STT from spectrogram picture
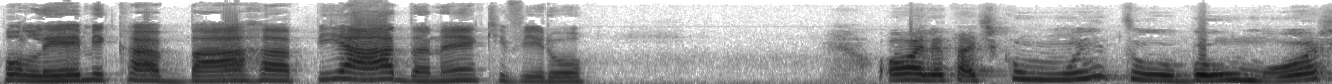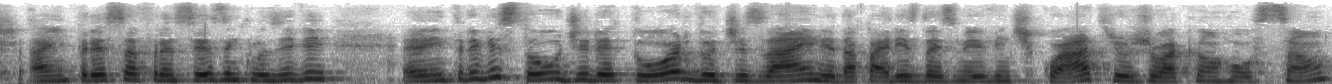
polêmica barra piada, né, que virou. Olha, Tati, com muito bom humor, a imprensa francesa, inclusive, eh, entrevistou o diretor do design da Paris 2024, o Joaquim Roussan,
